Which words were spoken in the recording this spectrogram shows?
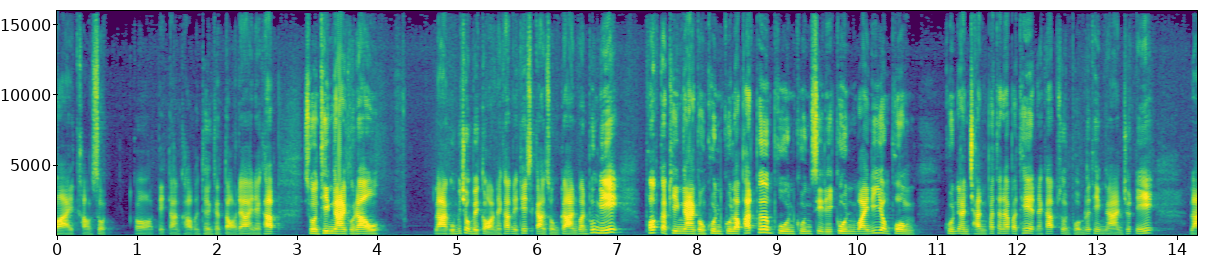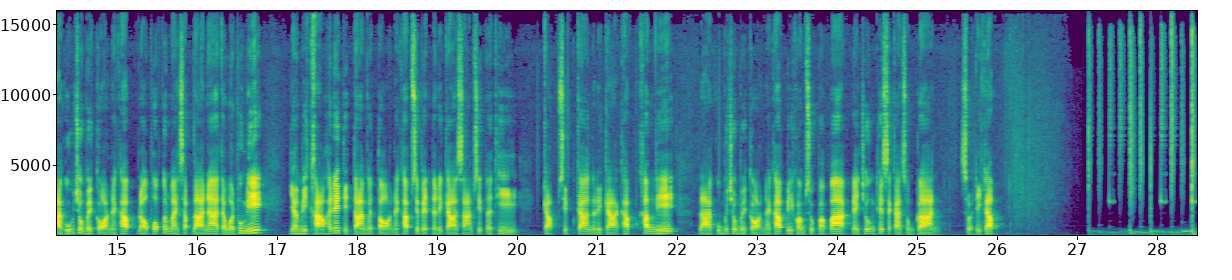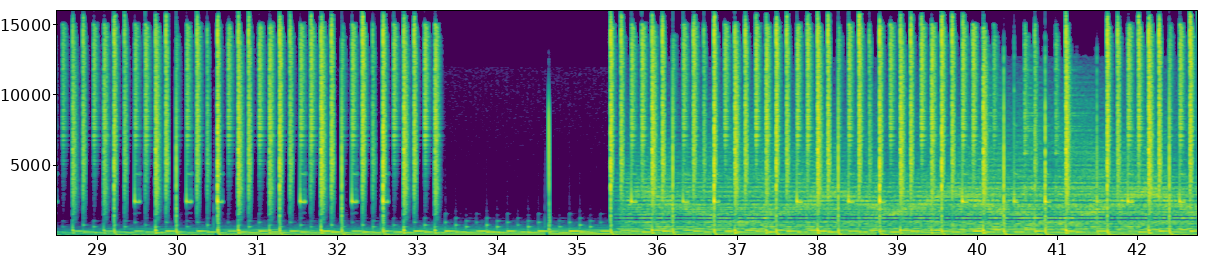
บายข่าวสด ก็ติดตามข่าวบันเทิงกันต่อได้นะครับ ส่วนทีมงานของเราลาคุณผู้ชมไปก่อนนะครับในเทศกาลสงกรานต์วันพรุ่งนี้ พบกับทีมงานของคุณกุลพัฒน์เพิ่มพูนคุณสิริกุลวัยนิยมพงศ์คุณอัญชันพัฒนาประเทศนะครับ ส่วนผมและทีมงานชุดนี้ ลาคุณผู้ชมไปก่อนนะครับ เราพบกันใหม่สัปดาห์หน้า แต่วันพรุ่งนี้ยังมีข่าวให้ได้ติดตามกันต่อนะครับ 11นาฬิกา30 นาทีกับ 19นาฬิกาครับค่ำนี้ ลาคุณผู้ชมไปก่อนนะครับ มีความสุขมาก ๆ ในช่วงเทศกาลสงกรานต์สวัสดีครับ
